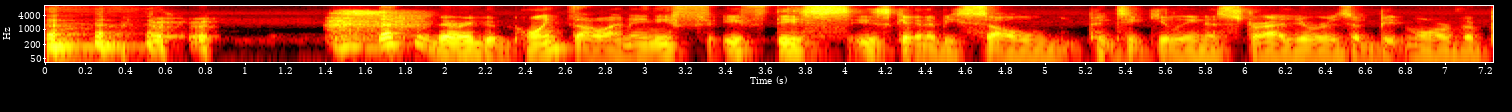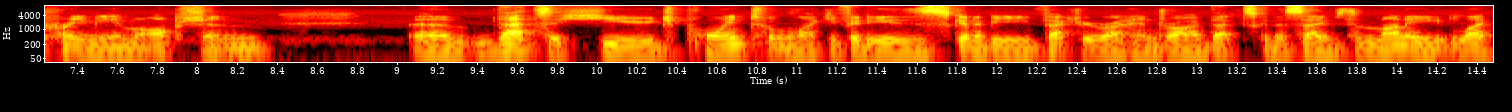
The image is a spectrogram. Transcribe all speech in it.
That's a very good point, though. I mean, if if this is going to be sold, particularly in Australia, as a bit more of a premium option, um, that's a huge point to them. Like if it is going to be factory right hand drive, that's going to save some money. Like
